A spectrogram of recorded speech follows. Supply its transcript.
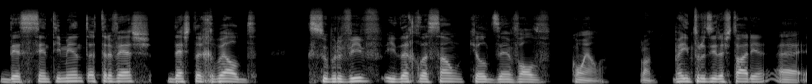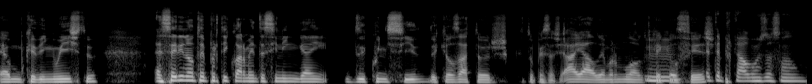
desse sentimento através desta rebelde que sobrevive e da relação que ele desenvolve com ela. Pronto, vai introduzir a história, eh, é um bocadinho isto. A série não tem particularmente assim ninguém de conhecido, daqueles atores que tu pensas, ah, já, lembro-me logo do que é que Uhum. ele fez. Até porque alguns deles são.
